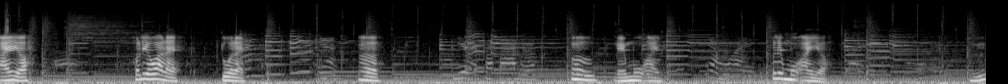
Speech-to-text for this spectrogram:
ไอเหรอเขาเรียกว่าอะไร ตัวอะไร เนี่ยเออนี่แหละซาตานเหรอเออไหนโมไอเนี่ยโมไอเขาเรียกโมไอเหรอเฮ้ย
